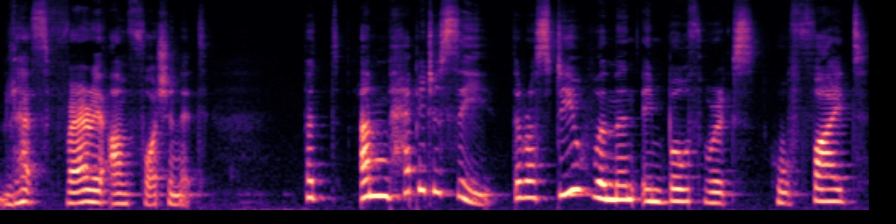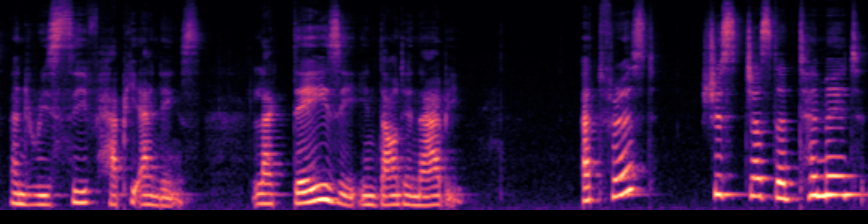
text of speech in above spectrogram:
That's very unfortunate. But I'm happy to see there are still women in both works who fight and receive happy endings, like Daisy in Downton Abbey. At first, she's just a timid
